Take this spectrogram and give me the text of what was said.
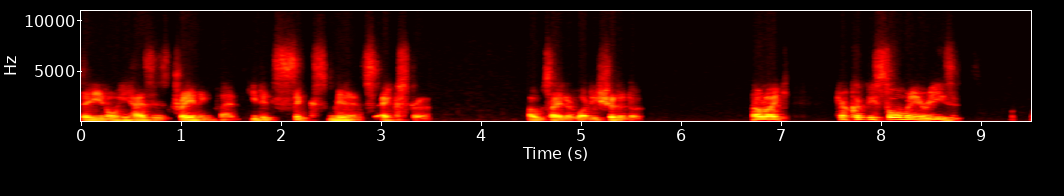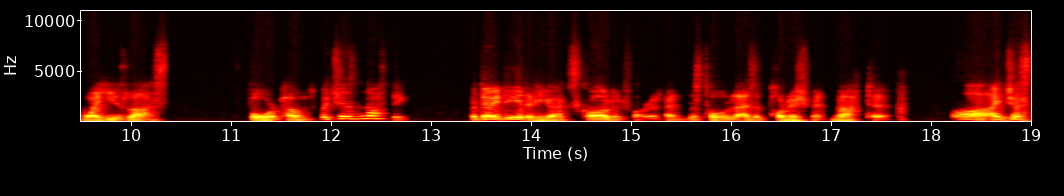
say, you know, he has his training plan. He did six minutes extra outside of what he should have done. Now, like, there could be so many reasons why he's lost four pounds, which is nothing. But the idea that he got scalded for it and was told as a punishment not to oh, I just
